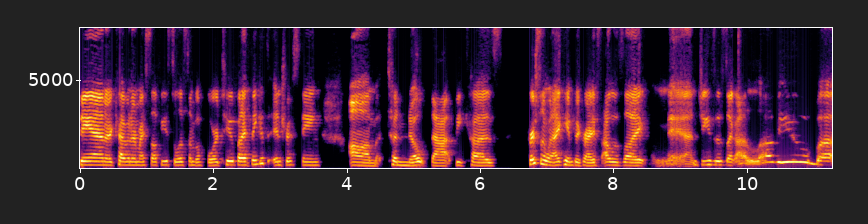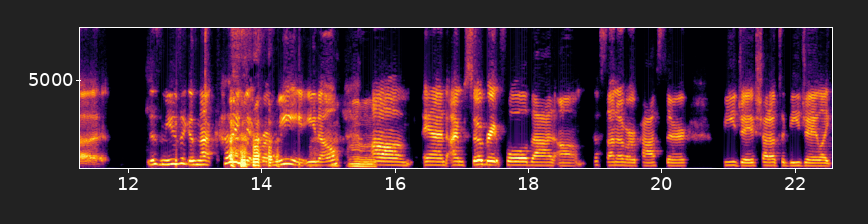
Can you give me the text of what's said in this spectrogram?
Dan or Kevin or myself used to listen before to. But I think it's interesting um, to note that because personally, when I came to Christ, I was like, man, Jesus, like, I love you, but this music is not cutting it for me, you know? um and i'm so grateful that um the son of our pastor bj shout out to bj like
